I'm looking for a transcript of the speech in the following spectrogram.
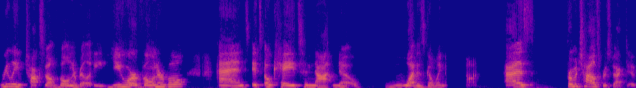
really talks about vulnerability. You are vulnerable, and it's okay to not know what is going on. As from a child's perspective,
